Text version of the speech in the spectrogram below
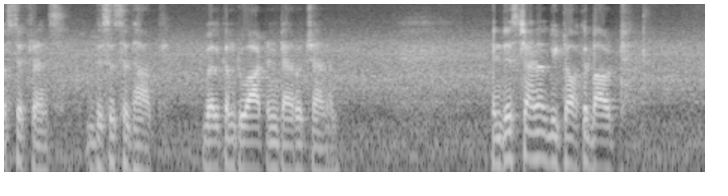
Namaste friends, this is Siddharth. Welcome to Art and Tarot channel. In this channel we talk about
